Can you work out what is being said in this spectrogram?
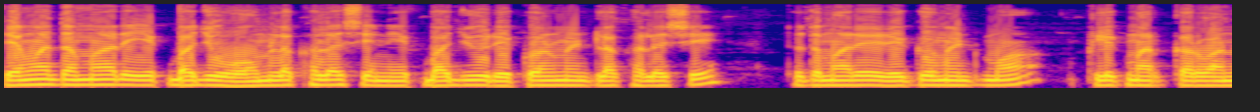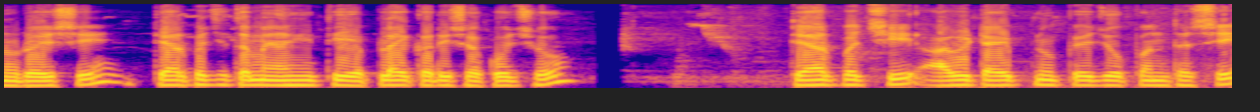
તેમાં તમારે એક બાજુ હોમ લખેલ હશે અને એક બાજુ રિક્વાયરમેન્ટ લખેલ હશે. તો તમારે રેક્યુમેન્ટમાં ક્લિક માર્ક કરવાનું રહેશે. ત્યાર પછી તમે અહીંથી એપ્લાય કરી શકો છો. ત્યાર પછી આવી ટાઈપનું પેજ ઓપન થશે.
